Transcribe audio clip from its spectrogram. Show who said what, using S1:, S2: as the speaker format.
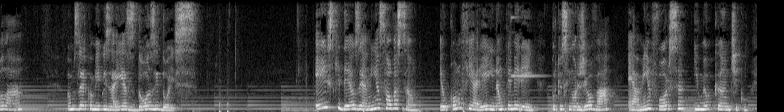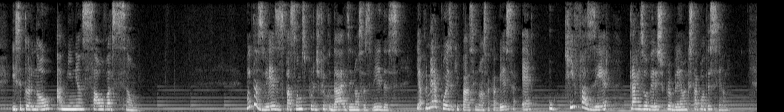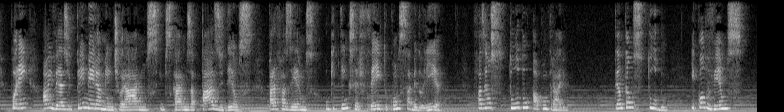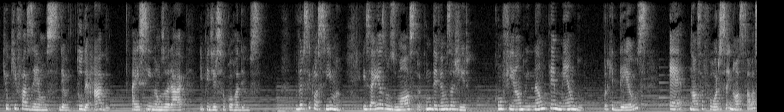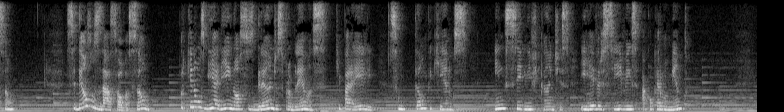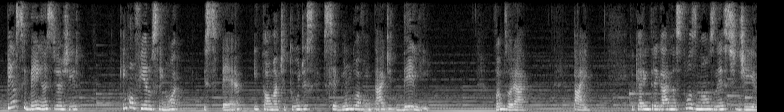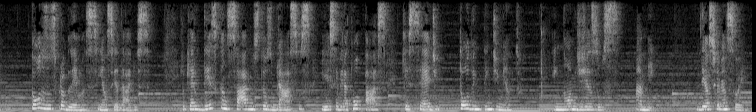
S1: Olá, vamos ler comigo Isaías 12, 2. Eis que Deus é a minha salvação, eu confiarei e não temerei, porque o Senhor Jeová é a minha força e o meu cântico, e se tornou a minha salvação. Muitas vezes passamos por dificuldades em nossas vidas e a primeira coisa que passa em nossa cabeça é o que fazer para resolver este problema que está acontecendo. Porém, ao invés de primeiramente orarmos e buscarmos a paz de Deus para fazermos o que tem que ser feito com sabedoria, fazemos tudo ao contrário. Tentamos tudo e quando vemos que o que fazemos deu tudo errado, aí sim vamos orar e pedir socorro a Deus. No versículo acima, Isaías nos mostra como devemos agir, confiando e não temendo, porque Deus é nossa força e nossa salvação. Se Deus nos dá a salvação, por que não os guiaria em nossos grandes problemas, que para Ele são tão pequenos, insignificantes, irreversíveis a qualquer momento? Pense bem antes de agir. Quem confia no Senhor, espera e toma atitudes segundo a vontade dEle. Vamos orar? Pai, eu quero entregar nas tuas mãos neste dia todos os problemas e ansiedades. Eu quero descansar nos teus braços e receber a tua paz que excede todo entendimento. Em nome de Jesus. Amém. Deus te abençoe.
